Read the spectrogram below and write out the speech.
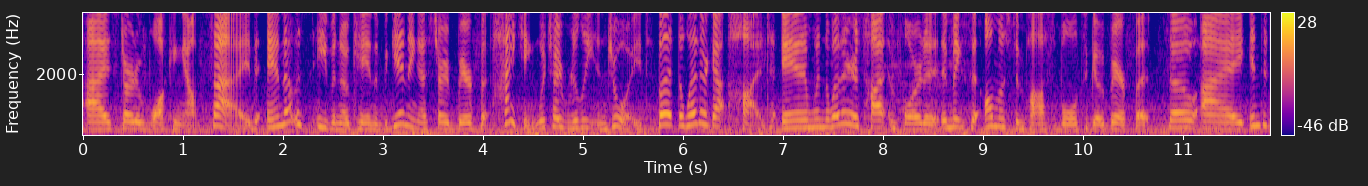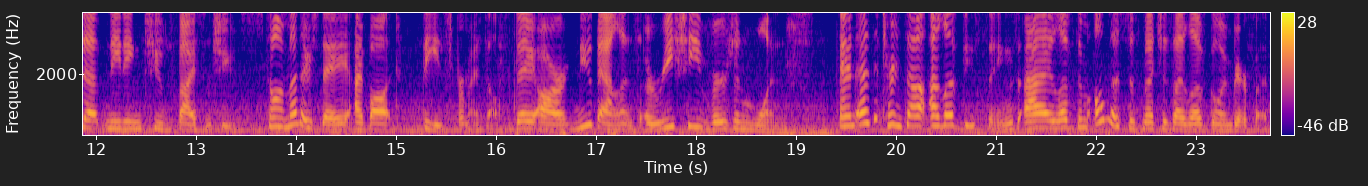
I started walking outside, and that was even okay in the beginning. I started barefoot hiking, which I really enjoyed. But the weather got hot, and when the weather is hot in Florida, it makes it almost impossible to go barefoot. So I ended up needing to buy some shoes. So on Mother's Day, I bought these for myself. They are New Balance Arishi version 1s. And as it turns out, I love these things. I love them almost as much as I love going barefoot.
